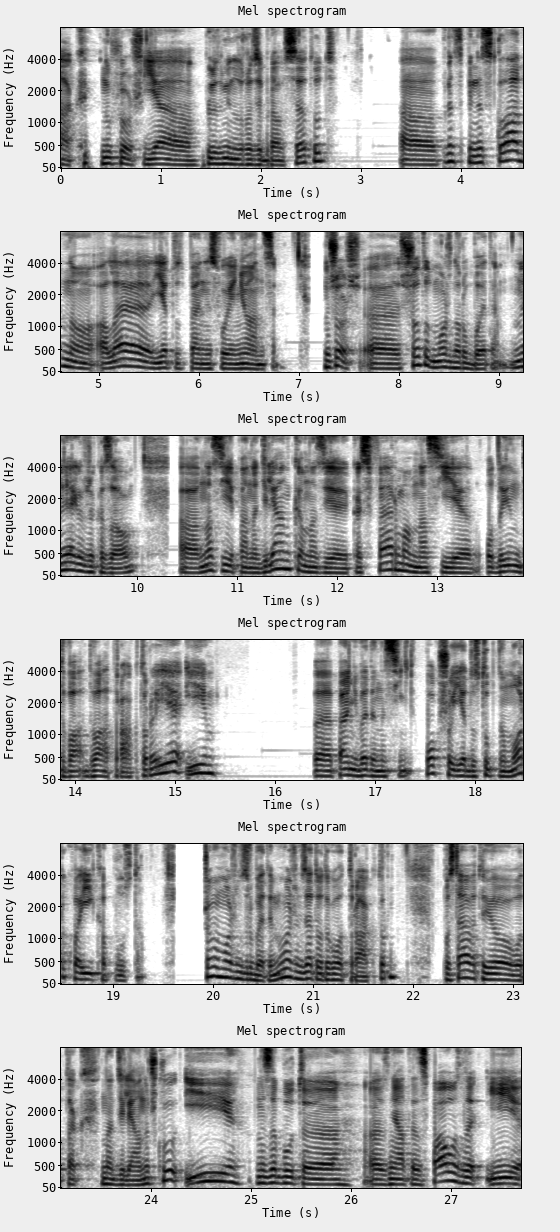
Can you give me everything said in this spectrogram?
Так, ну що ж, я плюс-мінус розібрався тут. В принципі, не складно, але є тут певні свої нюанси. Ну що ж, е, що тут можна робити? Ну, як я вже казав, е, в нас є певна ділянка, в нас є якась ферма, в нас є один, два, два трактори є і е, певні види насіння. Поки що є доступна морква і капуста. Що ми можемо зробити? Ми можемо взяти такого трактор, поставити його отак на діляночку і не забути е, зняти з паузи, і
